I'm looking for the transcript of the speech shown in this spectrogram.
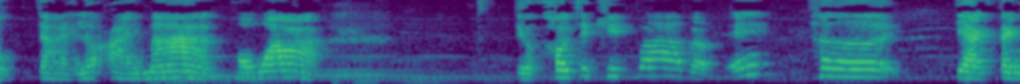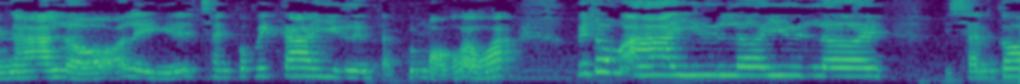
ตกใจแล้วอายมาก เพราะว่า เดี๋ยวเขาจะคิดว่าแบบ เอ๊ะ เธออยากแต่งงานเหรออะไรอย่างเงี้ยฉันก็ไม่กล้ายืน แต่คุณหมอก็บอกว่า ไม่ต้องอายยืนเลยยืนเลยดิฉันก็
